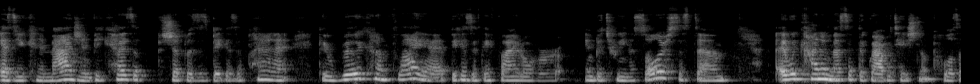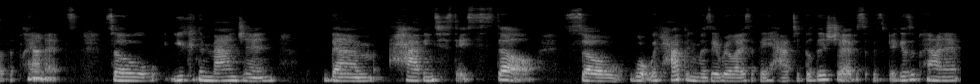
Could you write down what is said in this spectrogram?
as you can imagine, because the ship was as big as a planet, they really couldn't fly it because if they fly it over in between a solar system, it would kind of mess up the gravitational pulls of the planets. So you can imagine them having to stay still. So what would happen was they realized that they had to build their ships as big as a planet,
